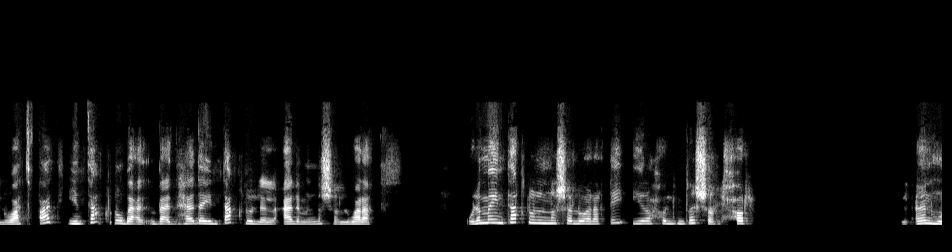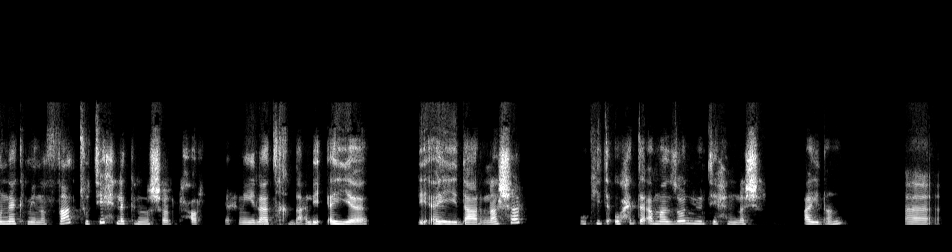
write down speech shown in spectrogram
الواتباد ينتقلوا بعد بعد هذا ينتقلوا للعالم النشر الورقي. ولما ينتقلوا للنشر الورقي يروحوا للنشر الحر. الآن هناك منصات تتيح لك النشر الحر. يعني لا تخضع لأي لأي دار نشر. وحتى أمازون يتيح النشر أيضا. آه،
